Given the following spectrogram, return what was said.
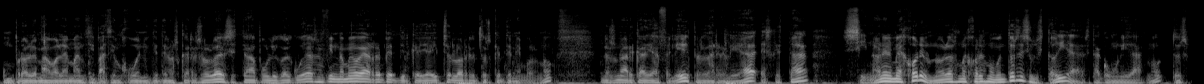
un problema con la emancipación juvenil que tenemos que resolver, el sistema público de cuidados. En fin, no me voy a repetir que ya he dicho los retos que tenemos, ¿no? No es una Arcadia feliz, pero la realidad es que está si no en el mejor, en uno de los mejores momentos de su historia, esta comunidad, ¿no? Entonces,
